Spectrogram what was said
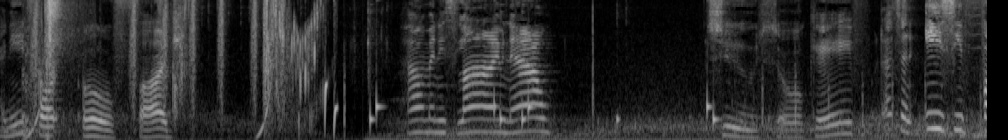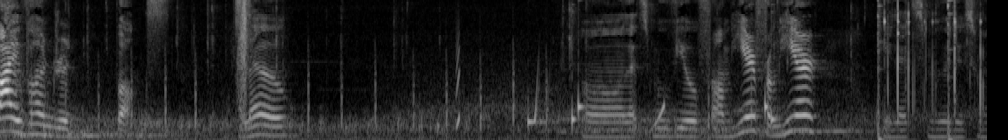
I need four. Oh, fudge. How many slime now? Two. So, okay. That's an easy 500 bucks. Hello? Oh, let's move you from here, from here. Okay, let's move this one.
